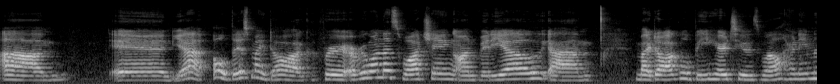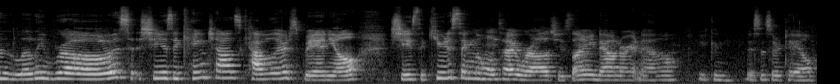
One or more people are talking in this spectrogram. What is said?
Um, and yeah, oh there's my dog. For everyone that's watching on video, um, my dog will be here too as well. Her name is Lily Rose. She is a King Charles Cavalier Spaniel. She's the cutest thing in the whole entire world. She's laying down right now. You can, this is her tail.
